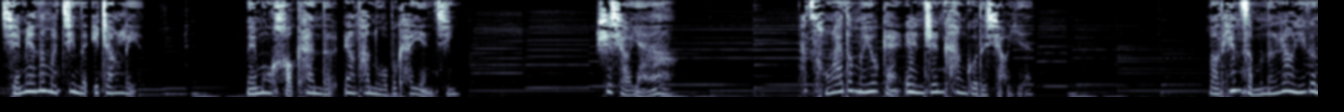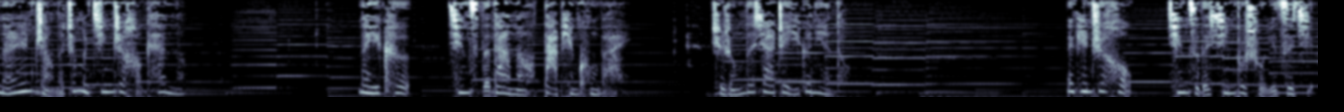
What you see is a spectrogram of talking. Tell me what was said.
前面那么近的一张脸，眉目好看的让他挪不开眼睛。是小妍啊，他从来都没有敢认真看过的小妍。老天怎么能让一个男人长得这么精致好看呢？那一刻，青子的大脑大片空白。只容得下这一个念头。那天之后，青子的心不属于自己了。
